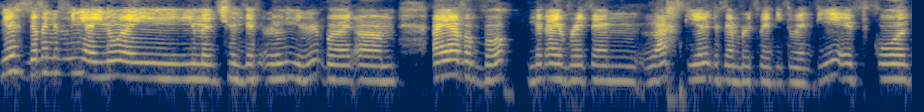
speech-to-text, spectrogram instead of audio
Yes, definitely. I know I you mentioned this earlier, but um, I have a book that I've written last year, December 2020. It's called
